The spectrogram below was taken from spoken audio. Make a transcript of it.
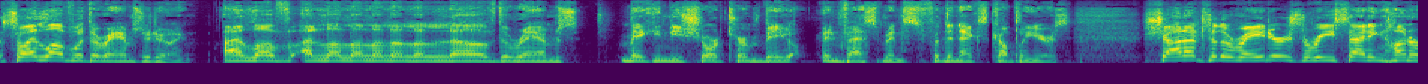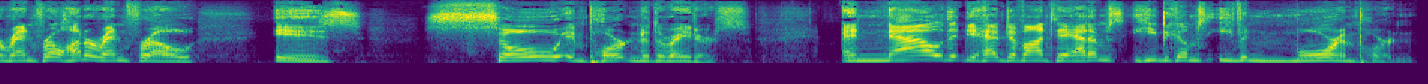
so I love what the Rams are doing. I love, I love, love, love, love, love the Rams making these short term big investments for the next couple years. Shout out to the Raiders re-signing Hunter Renfrow. Hunter Renfrow is so important to the Raiders. And now that you have Davante Adams, he becomes even more important.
